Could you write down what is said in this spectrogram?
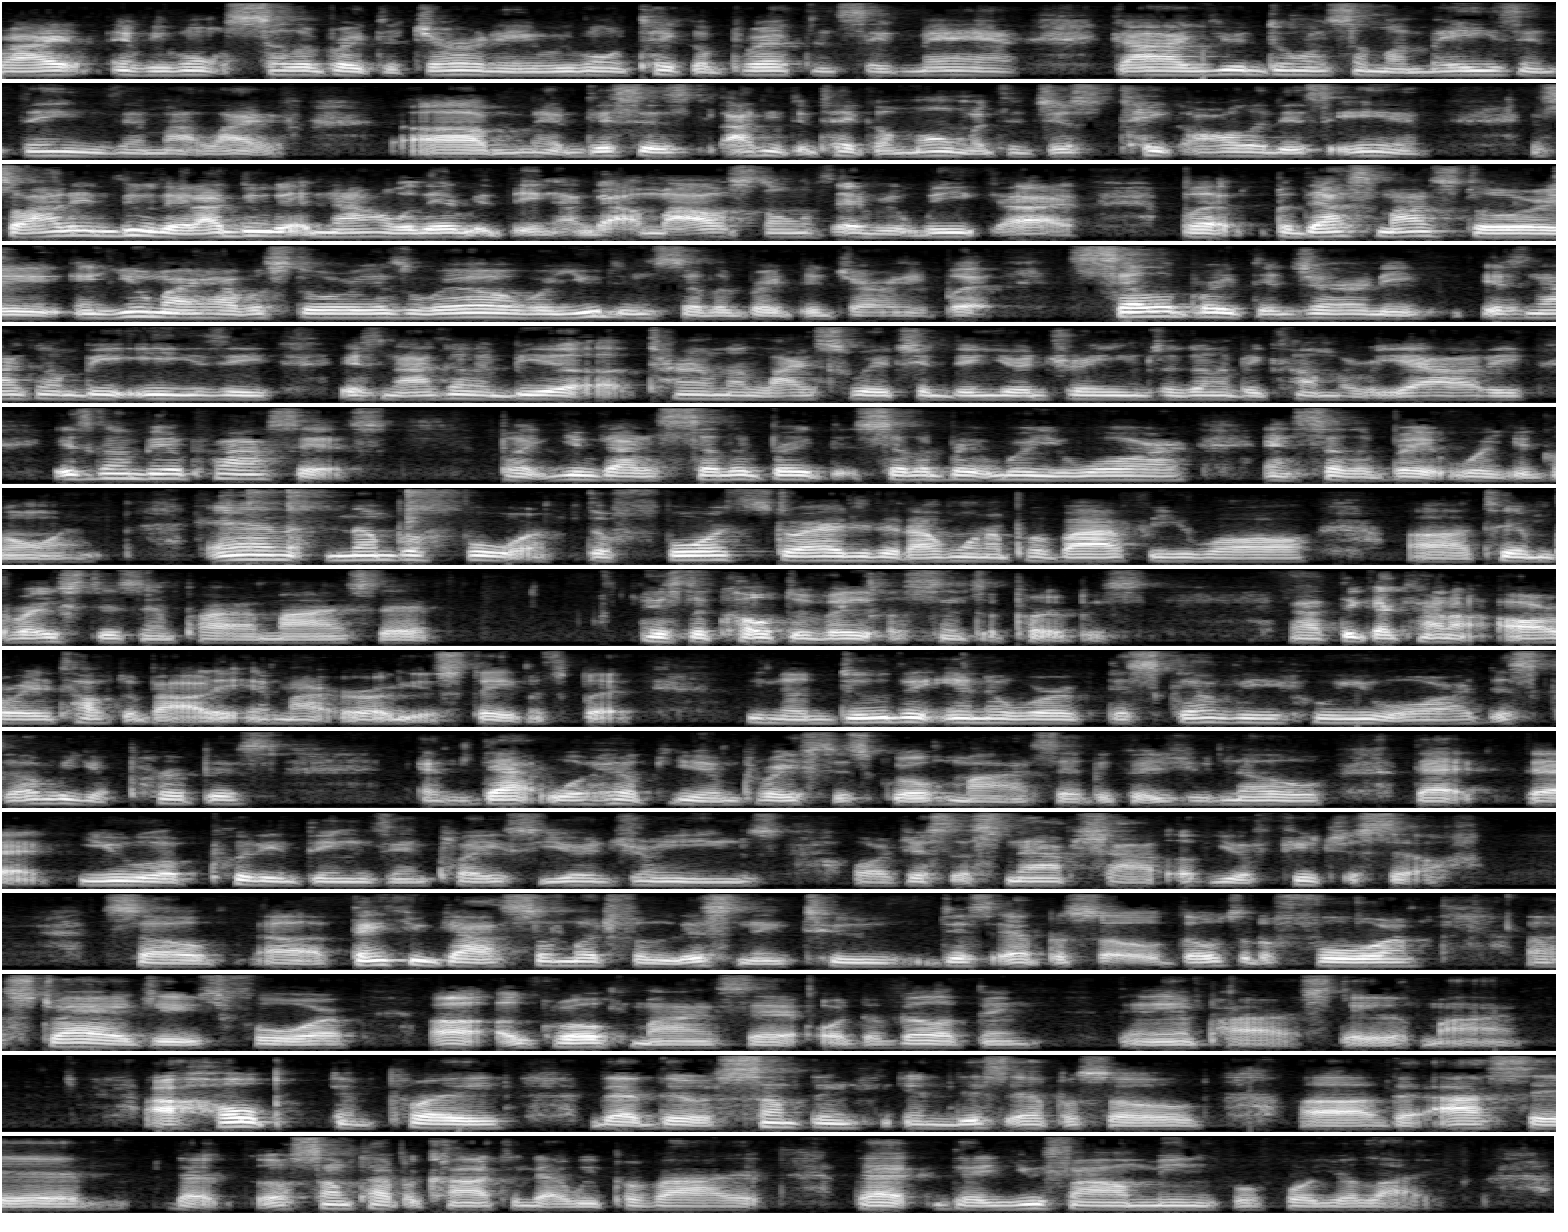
right? And we won't celebrate the journey. We won't take a breath and say, man, God, you're doing some amazing things in my life. Um, man, this is, I need to take a moment to just take all of this in. And so I didn't do that. I do that now with everything. I got milestones every week. I, but but that's my story, and you might have a story as well where you didn't celebrate the journey. But celebrate the journey. It's not going to be easy. It's not going to be a, turn on a light switch and then your dreams are going to become a reality. It's going to be a process but you got to celebrate celebrate where you are and celebrate where you're going. And number four, the fourth strategy that I want to provide for you all uh, to embrace this empire mindset is to cultivate a sense of purpose. And I think I kind of already talked about it in my earlier statements, but you know, do the inner work, discover who you are, discover your purpose, and that will help you embrace this growth mindset because you know that that you are putting things in place your dreams or just a snapshot of your future self So, uh, thank you guys so much for listening to this episode. Those are the four uh, strategies for uh, a growth mindset or developing an empire state of mind. I hope and pray that there is something in this episode uh, that I said that or some type of content that we provided that that you found meaningful for your life.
